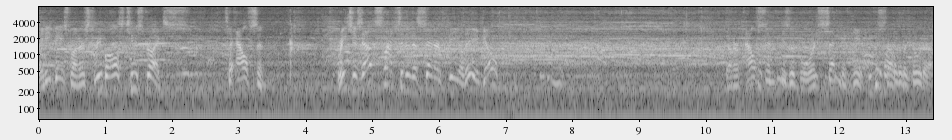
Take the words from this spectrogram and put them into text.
They need base runners. Three balls, two strikes to Alfson. Reaches out, slaps it into center field. There you go. Gunnar Alfson is aboard, second hit South Dakota.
